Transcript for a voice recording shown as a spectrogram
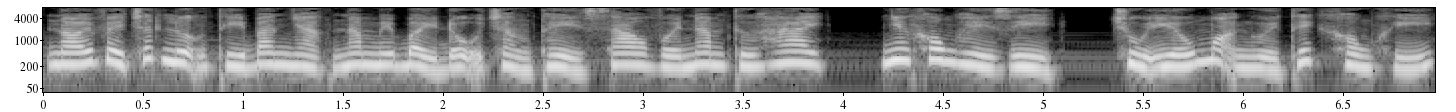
Nói về chất lượng thì ban nhạc 57 độ chẳng thể sao với năm thứ hai, nhưng không hề gì, chủ yếu mọi người thích không khí.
